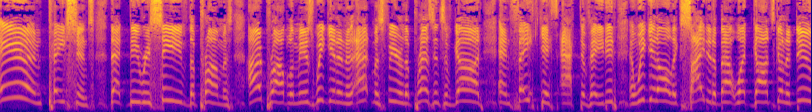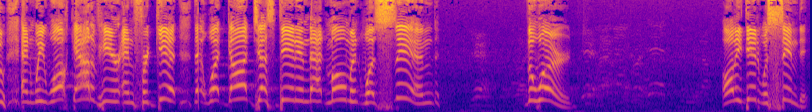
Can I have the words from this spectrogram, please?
and patience that they receive the promise. Our problem is we get in an atmosphere of the presence of God and faith gets activated and we get all excited about what God's gonna do and we walk out of here and forget that what God just did in that moment was send the word. All he did was send it.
